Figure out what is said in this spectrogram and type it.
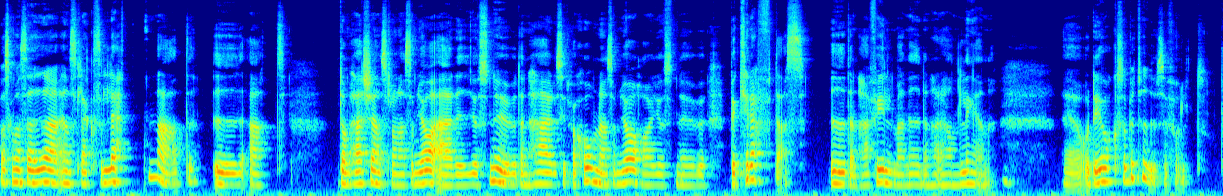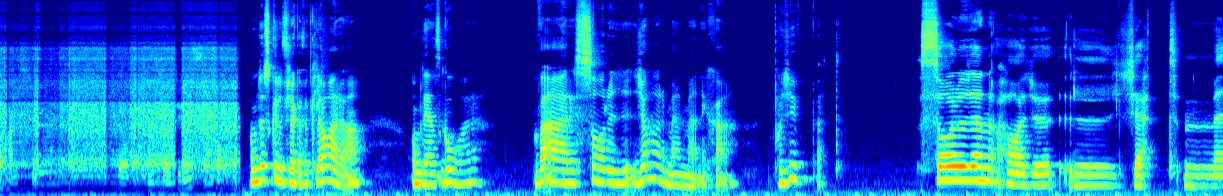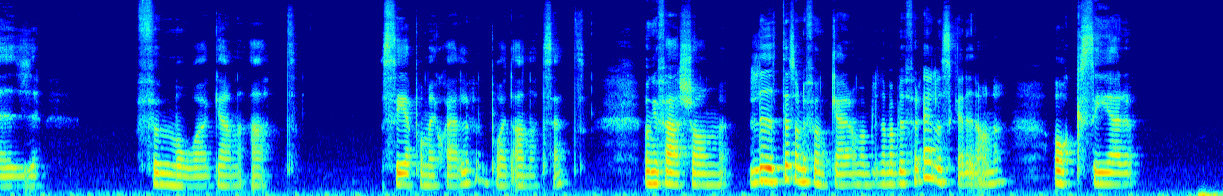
vad ska man säga, en slags lättnad i att de här känslorna som jag är i just nu, den här situationen som jag har just nu bekräftas i den här filmen, i den här handlingen. Eh, Och det är också betydelsefullt. Om du skulle försöka förklara, om det ens går, vad är det sorg gör med en människa på djupet? Sorgen har ju gett mig förmågan att se på mig själv på ett annat sätt. Ungefär som lite som det funkar om man, blir- när man blir förälskad i någon och ser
